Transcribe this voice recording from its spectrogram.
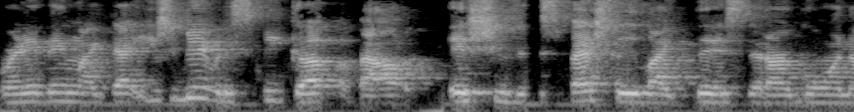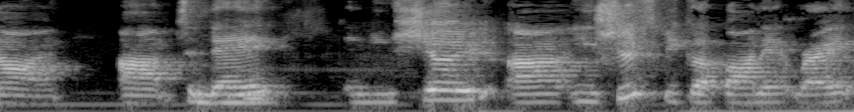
or anything like that. You should be able to speak up about issues, especially like this, that are going on um, today. Mm-hmm. And you should uh, you should speak up on it, right?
